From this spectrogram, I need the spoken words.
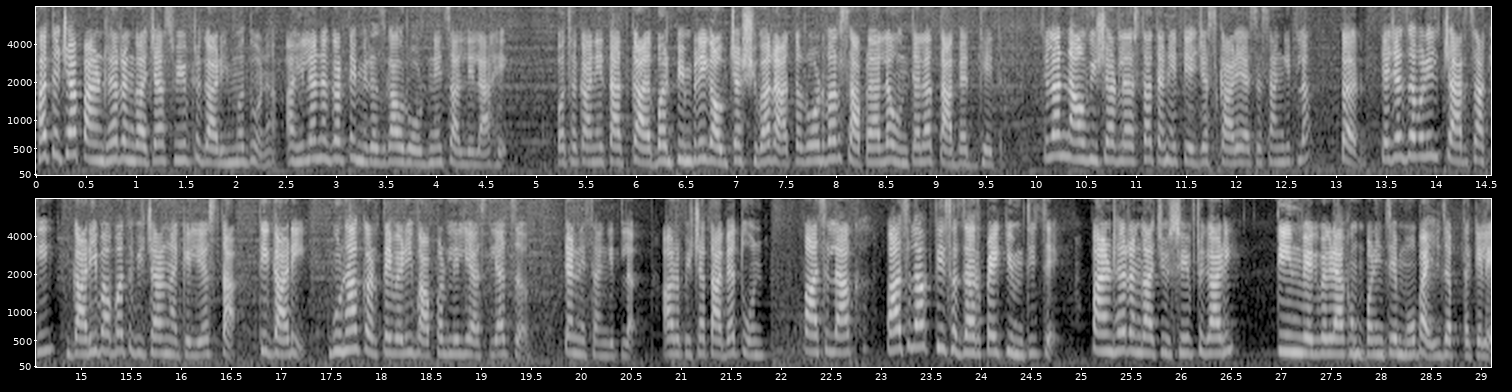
हा त्याच्या पांढऱ्या रंगाच्या स्विफ्ट गाडीमधून अहिल्यानगर ते मिरजगाव रोडने चाललेला आहे. पथकाने तात्काळ बनपिंपरी गावच्या शिवारात रोडवर सापळा लावून त्याला ताब्यात घेत त्याला नाव विचारलं असता त्याने तेजस काळे असं सांगितलं. तर त्याच्याजवळील चारचाकी गाडीबाबत विचारणा केली असता ती गाडी गुन्हा करतेवेळी वापरलेली असल्याचं त्याने सांगितलं. आरोपीच्या ताब्यातून पाच लाख पाच लाख तीस हजार रुपये किमतीचे पांढऱ्या रंगाची स्विफ्ट गाडी तीन वेगवेगळ्या कंपनीचे मोबाईल जप्त केले.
